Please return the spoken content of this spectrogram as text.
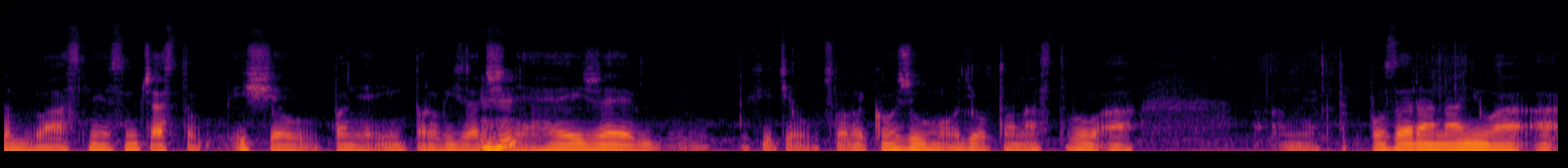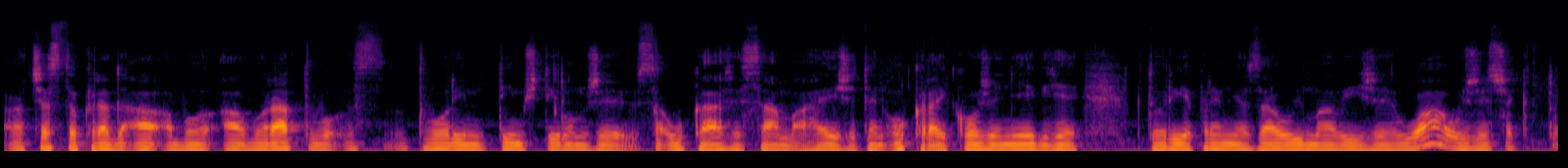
vlastne som často išiel úplne improvizačne, mm-hmm. hej, že chytil človek kožu, hodil to na stôl a nejak tak pozera na ňu a, a, a častokrát a, alebo, alebo rád tvorím tým štýlom, že sa ukáže sama, hej, že ten okraj kože niekde, ktorý je pre mňa zaujímavý, že wow, že však to,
